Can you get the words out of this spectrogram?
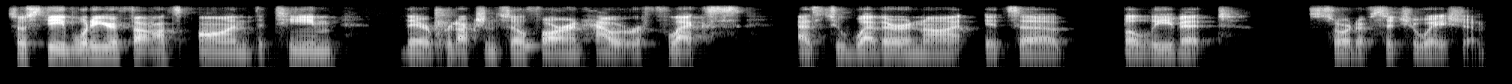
So, Steve, what are your thoughts on the team, their production so far, and how it reflects as to whether or not it's a believe it sort of situation?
